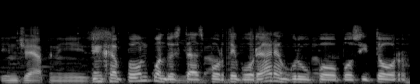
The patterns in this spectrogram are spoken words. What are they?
En Japón, cuando estás por devorar a un grupo opositor,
